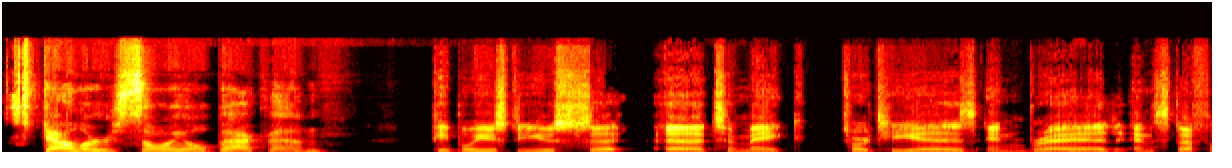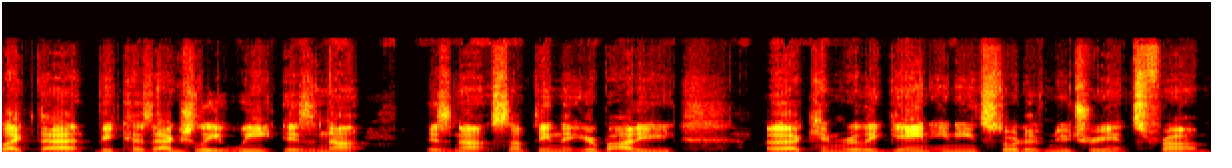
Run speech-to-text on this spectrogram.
stellar soil back then. People used to use soot uh, to make tortillas Mm-hmm. and bread and stuff like that because actually wheat is not is not something that your body uh, can really gain any sort of nutrients from.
